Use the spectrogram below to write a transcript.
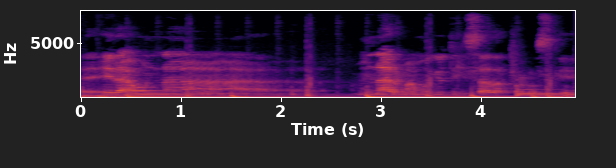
era una, un arma muy utilizada por los que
